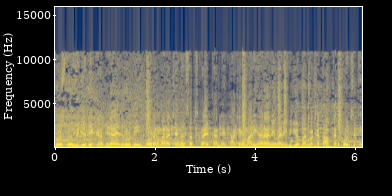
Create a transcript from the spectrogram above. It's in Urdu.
دوستو، ویڈیو دیکھ کر اپنی رائے ضرور دیں اور ہمارا چینل سبسکرائب کر لیں تاکہ ہماری ہر آنے والی ویڈیو پر وقت آپ تک پہنچ سکے۔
